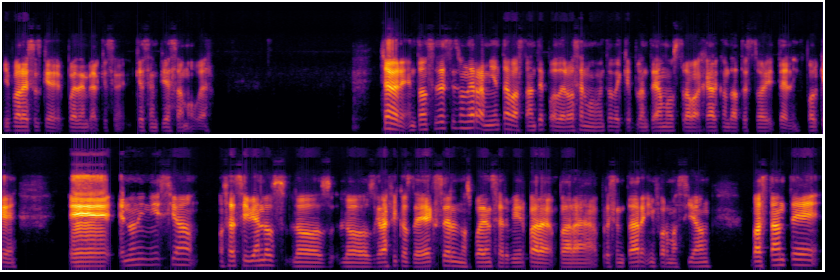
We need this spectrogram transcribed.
Y por eso es que pueden ver que se, que se empieza a mover. Chévere, entonces esta es una herramienta bastante poderosa el momento de que planteamos trabajar con Data Storytelling, porque eh, en un inicio, o sea, si bien los, los, los gráficos de Excel nos pueden servir para, para presentar información bastante,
